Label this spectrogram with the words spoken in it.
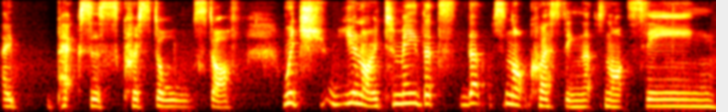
apexis crystal stuff which you know to me that's that's not questing that's not seeing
